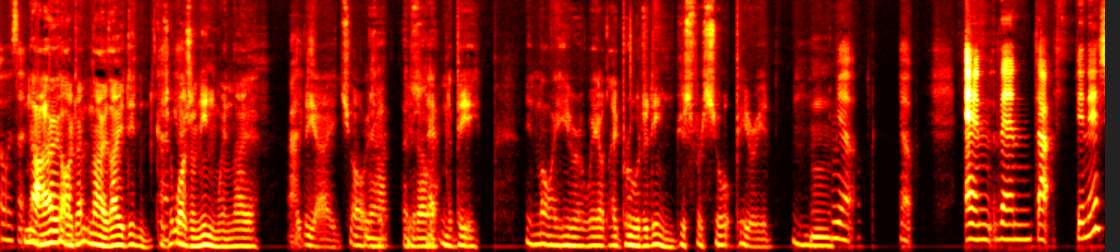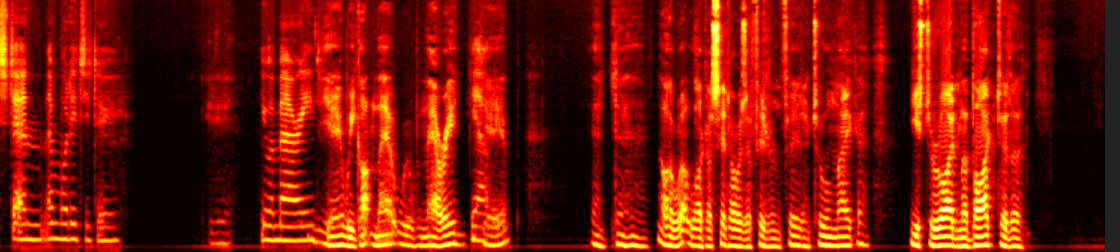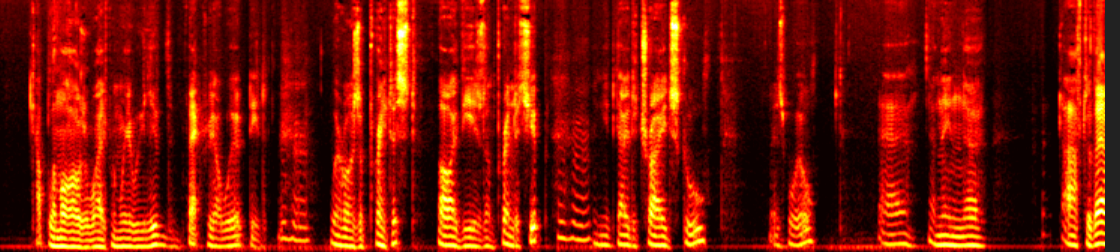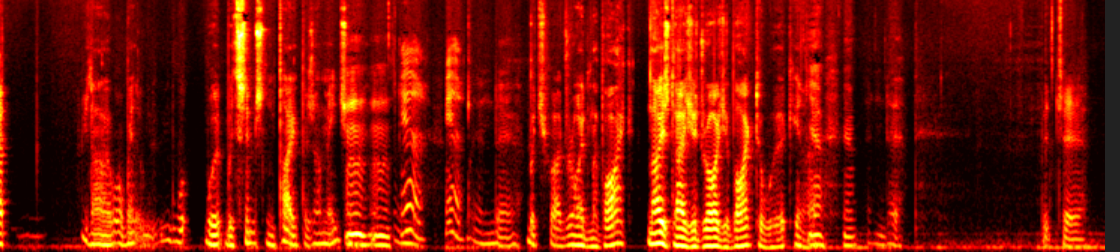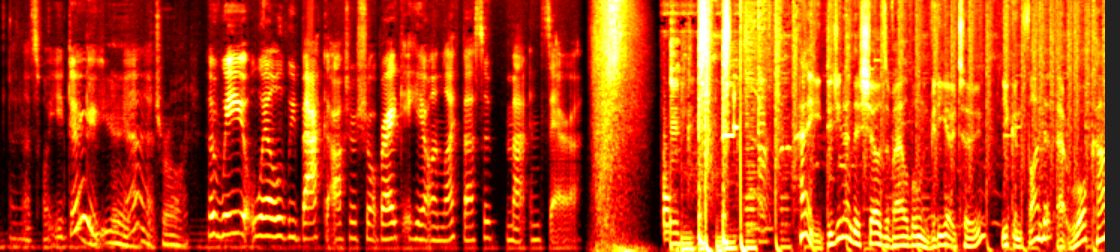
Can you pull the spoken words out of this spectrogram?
or was it no, I don't know. They didn't because Okay. it wasn't in when they were Right. at the age. I was Right, they're a bit just older. happened to be in my era where they brought it in just for a short period. Mm. Yeah. Yep. And then that finished, and then what did you do? Yeah. You were married. Yeah, we got married. We were married. Yeah. Yeah. And uh, I, like I said, I was a fitter and turner toolmaker. Used to ride my bike to the couple of miles away from where we lived, the factory I worked in, Mm-hmm. where I was apprenticed, five years of apprenticeship, Mm-hmm. and you'd go to trade school as well. Uh, and then uh, after that, you know, I went w- worked with Simpson Pope, as I mentioned Mm. Mm. Yeah. Yeah. and uh, which I'd ride my bike. In those days, you'd ride your bike to work, you know. Yeah. Yeah. And, uh, but uh, And that's what you do. Yeah, Yeah. that's right. So we will be back after a short break here on Life Burst with Matt and Sarah. Hey, did you know this show is available in video too? You can find it at rawcut.com.au.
